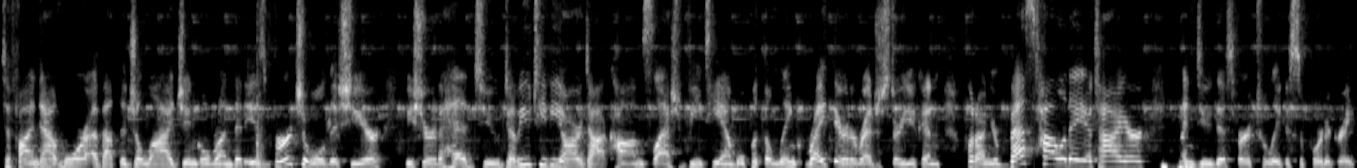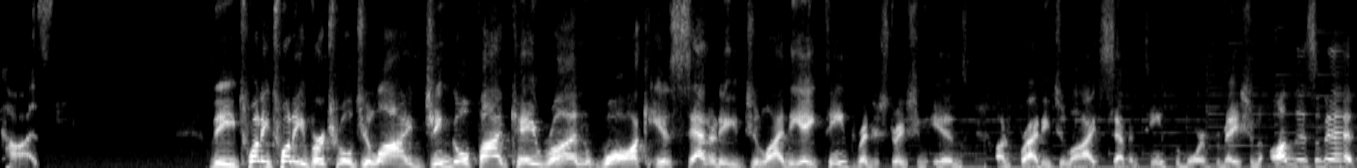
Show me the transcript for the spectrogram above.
to find out more about the July Jingle Run that is virtual this year. Be sure to head to WTVR.com slash VTM. We'll put the link right there to register. You can put on your best holiday attire and do this virtually to support a great cause. The 2020 virtual July Jingle 5K Run Walk is Saturday, July the 18th. Registration ends on Friday, July 17th. For more information on this event,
